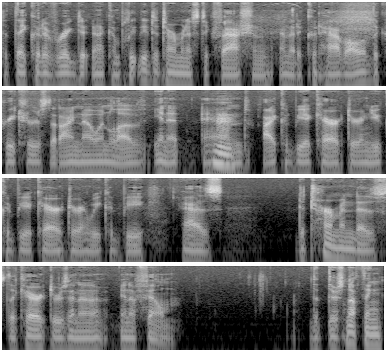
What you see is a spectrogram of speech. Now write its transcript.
that they could have rigged it in a completely deterministic fashion and that it could have all of the creatures that I know and love in it and hmm. I could be a character and you could be a character and we could be as determined as the characters in a in a film that there's nothing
